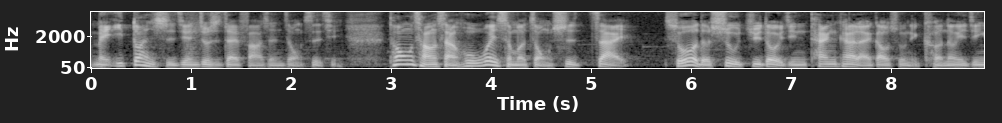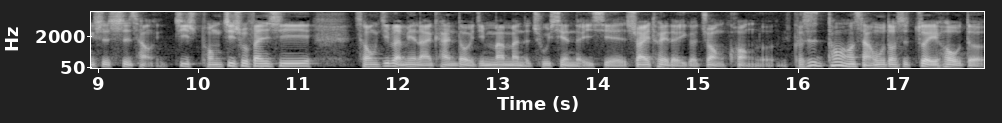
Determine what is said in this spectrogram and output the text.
每一段时间就是在发生这种事情。通常散户为什么总是在所有的数据都已经摊开来告诉你，可能已经是市场技从技术分析、从基本面来看，都已经慢慢的出现了一些衰退的一个状况了。可是通常散户都是最后的、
